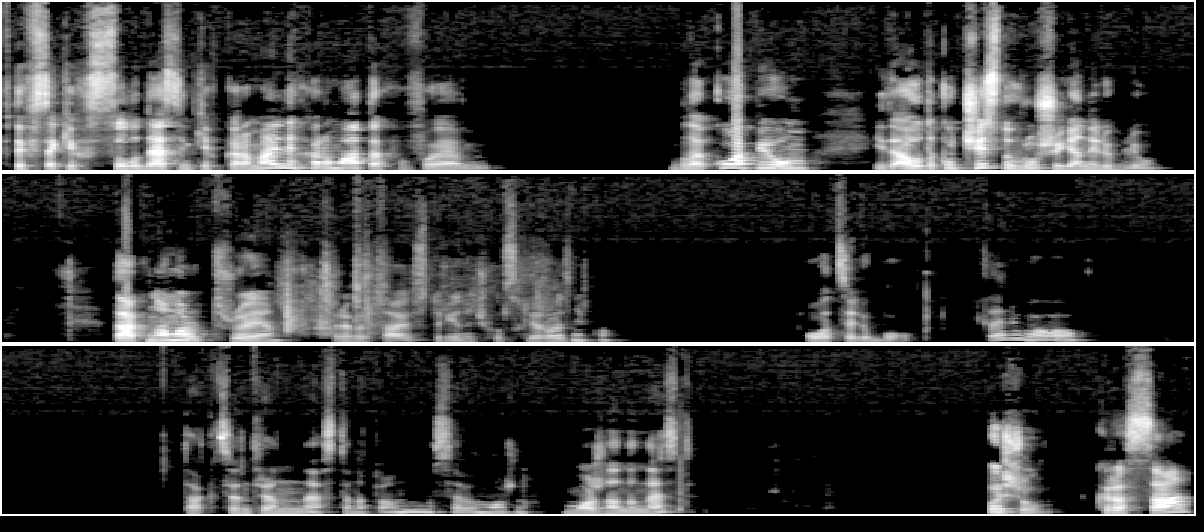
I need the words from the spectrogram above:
в тих всяких солодесеньких карамельних ароматах, в ем, Black Opium. А отаку чисту грушу я не люблю. Так, номер 3. Перевертаю сторіночку в склерознику. О, це любов. Це любов. Так, це треба нанести, напевно, на себе можна. Можна нанести. Пишу краса,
